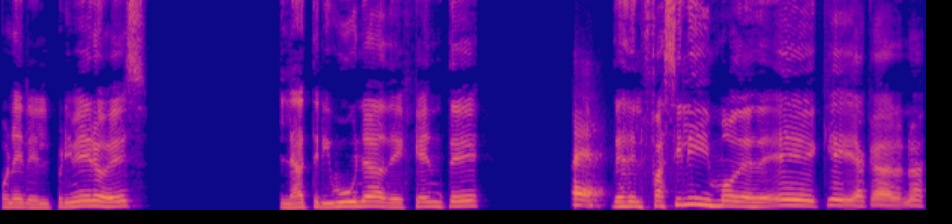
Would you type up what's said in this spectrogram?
poner, el primero es la tribuna de gente desde el facilismo, desde, eh, que acá no,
